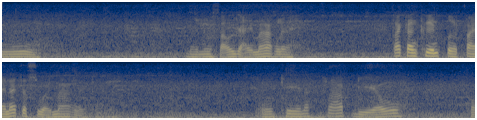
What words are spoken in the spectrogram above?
ดูไดโนเสาร์ใหญ่มากเลย ถ้ากลางคืนเปิดไฟน่าจะสวยมากเลยครับ โอเคนะครับ เดี๋ยวขอ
